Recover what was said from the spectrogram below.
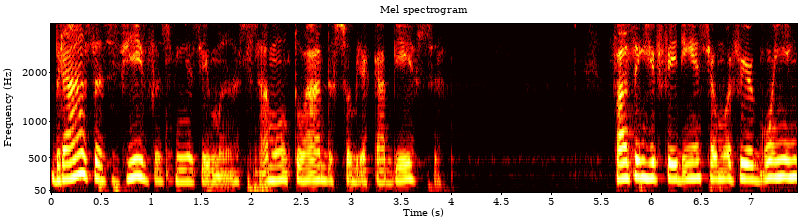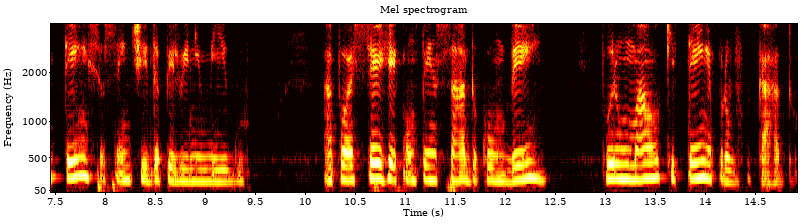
Brasas vivas, minhas irmãs, amontoadas sobre a cabeça fazem referência a uma vergonha intensa sentida pelo inimigo, após ser recompensado com bem por um mal que tenha provocado.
